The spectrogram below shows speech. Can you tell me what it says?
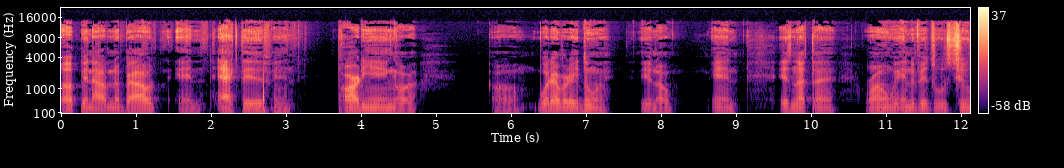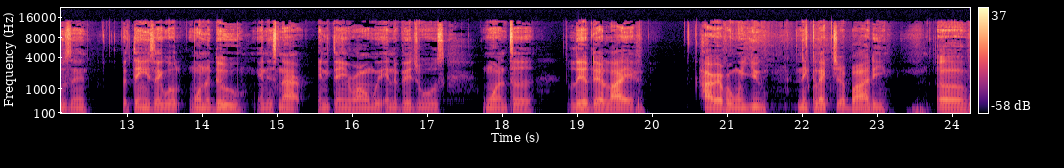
up and out and about and active and partying or uh, whatever they're doing, you know. And it's nothing wrong with individuals choosing the things they will want to do, and it's not anything wrong with individuals wanting to live their life. However, when you neglect your body of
